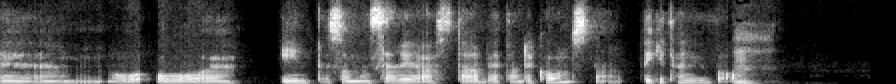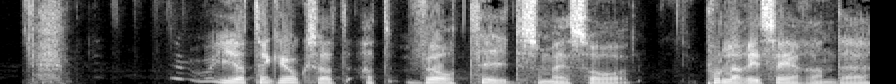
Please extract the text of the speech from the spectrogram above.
Eh, och, och inte som en seriöst arbetande konstnär, vilket han ju var. Mm. Jag tänker också att, att vår tid som är så polariserande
